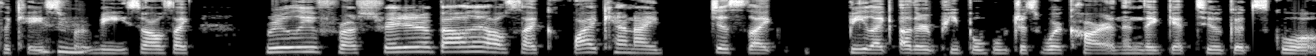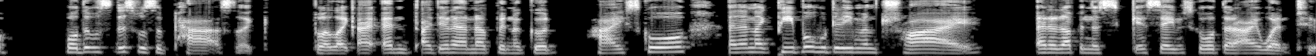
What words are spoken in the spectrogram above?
the case Mhm. for me. So I was like really frustrated about it. I was like, why can't I just like be like other people who just work hard and then they get to a good school? Well, this was this was a past, like, but like I and I didn't end up in a good high school, and then like people who didn't even try ended up in the same school that I went to.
